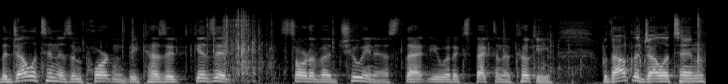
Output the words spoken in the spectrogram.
The gelatin is important because it gives it sort of a chewiness that you would expect in a cookie. Without the gelatin,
